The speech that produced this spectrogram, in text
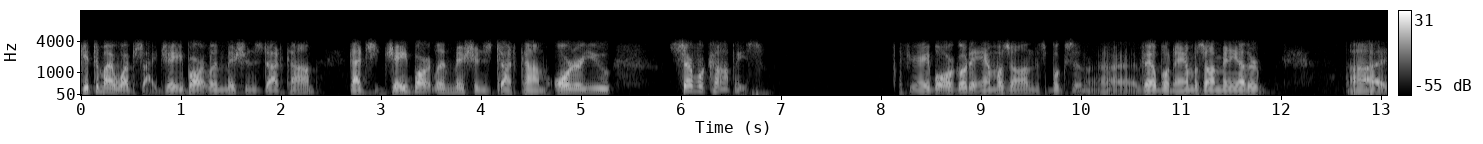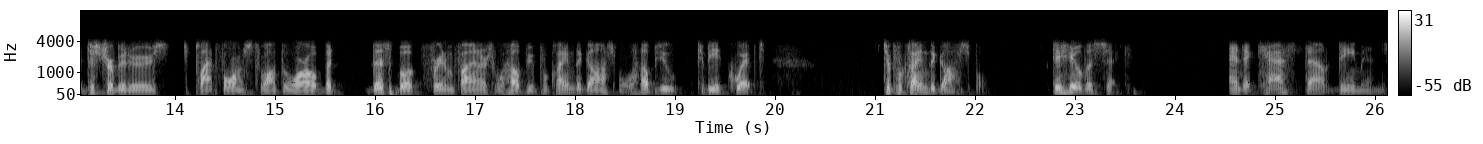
Get to my website, jbartlettmissions.com. That's jbartlettmissions.com. Order you several copies if you're able, or go to Amazon. This book's uh, available at Amazon, many other uh, distributors, platforms throughout the world. But this book, Freedom Fighters, will help you proclaim the gospel, will help you to be equipped to proclaim the gospel, to heal the sick, and to cast out demons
